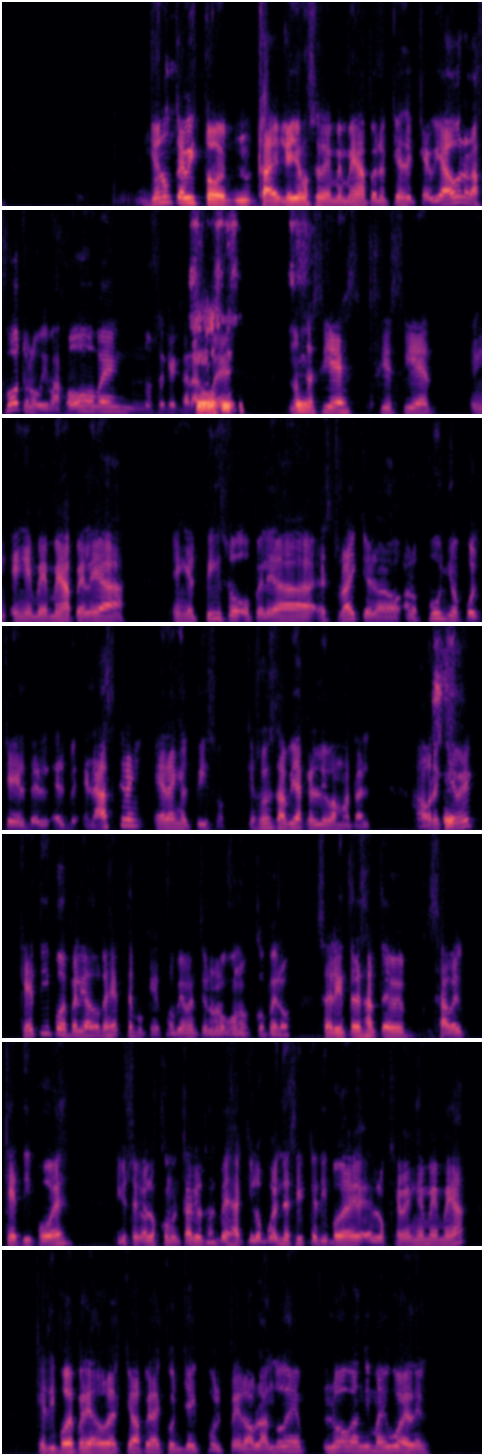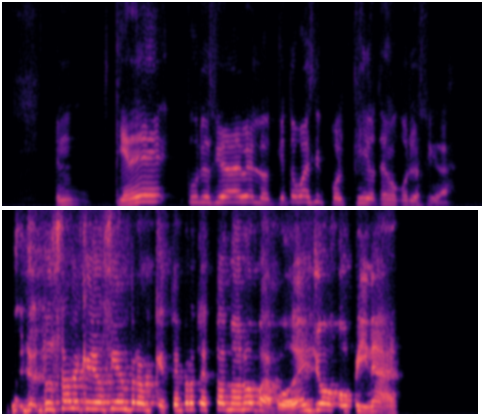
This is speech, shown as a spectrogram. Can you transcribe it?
Yo nunca he visto, sabes que yo no sé de MMA, pero el que, que vi ahora la foto lo vi más joven, no sé qué carajo es. no sé si es, si, si es en, en, MMA pelea en el piso o pelea striker a, los puños, porque el, el, el, Askren era en el piso, que eso se sabía que él lo iba a matar. Ahora hay que ver qué tipo de peleador es este, porque obviamente no lo conozco, pero sería interesante saber qué tipo es. Yo sé que en los comentarios tal vez aquí lo pueden decir, qué tipo de los que ven MMA qué tipo de peleador es el que va a pelear con Jake Paul. Pero hablando de Logan y Mayweather, ¿tiene curiosidad de verlo? Yo te voy a decir por qué yo tengo curiosidad. tú sabes que yo siempre, aunque esté protestando o no, para poder yo opinar.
